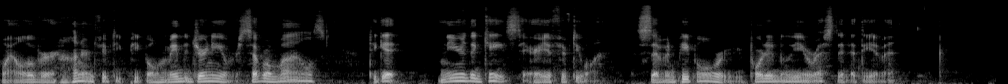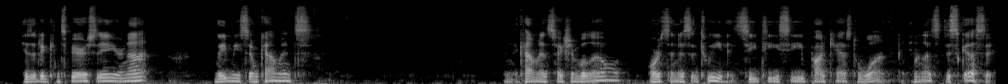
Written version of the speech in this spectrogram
while over 150 people made the journey over several miles to get near the gates to Area 51. Seven people were reportedly arrested at the event. Is it a conspiracy or not? Leave me some comments in the comments section below or send us a tweet at CTC Podcast 1 and let's discuss it.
